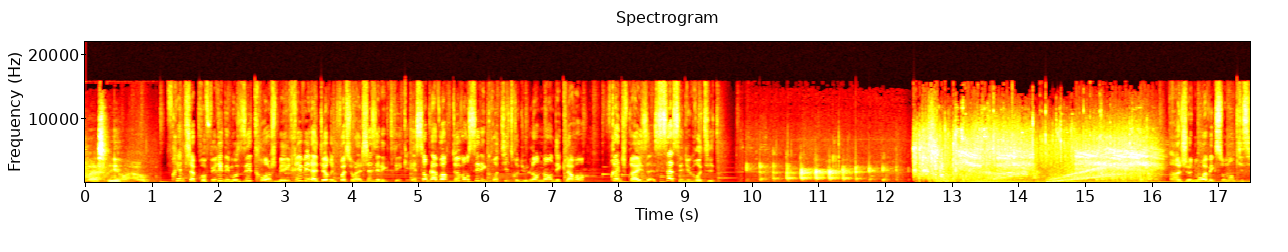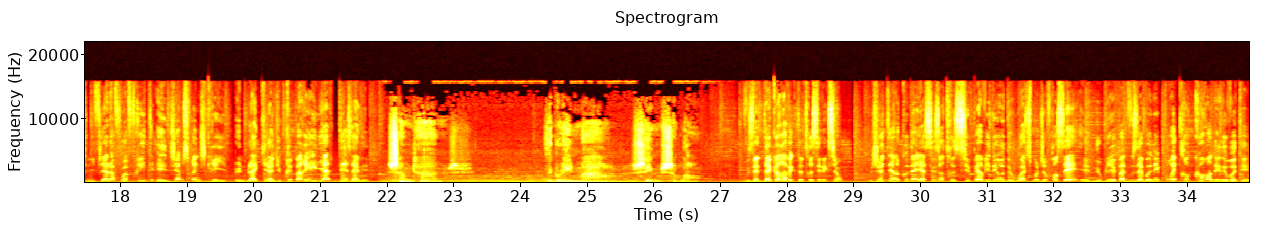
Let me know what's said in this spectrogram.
French a proféré des mots étranges mais révélateurs une fois sur la chaise électrique et semble avoir devancé les gros titres du lendemain en déclarant French fries, ça c'est du gros titre. Un jeu de mots avec son nom qui signifie à la fois frites et James French Grill, une blague qu'il a dû préparer il y a des années. Sometimes the green mile seems so long. Vous êtes d'accord avec notre sélection? Jetez un coup d'œil à ces autres super vidéos de Watch Mojo français et n'oubliez pas de vous abonner pour être au courant des nouveautés.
